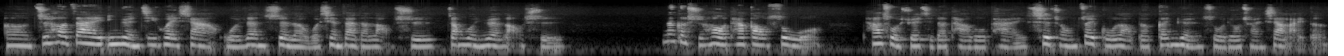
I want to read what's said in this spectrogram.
嗯，之后在因缘际会下，我认识了我现在的老师张文月老师。那个时候，他告诉我，他所学习的塔罗牌是从最古老的根源所流传下来的。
